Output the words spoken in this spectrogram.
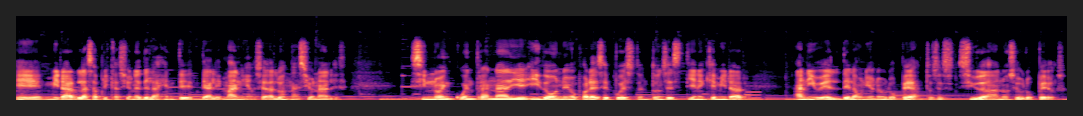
eh, mirar las aplicaciones de la gente de Alemania, o sea, los nacionales. Si no encuentra nadie idóneo para ese puesto, entonces tiene que mirar a nivel de la Unión Europea, entonces ciudadanos europeos.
